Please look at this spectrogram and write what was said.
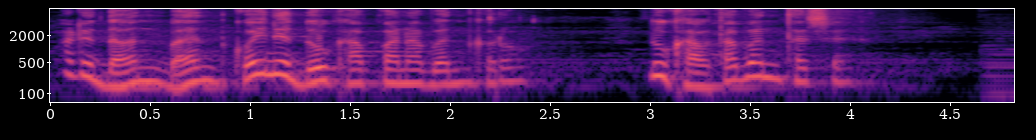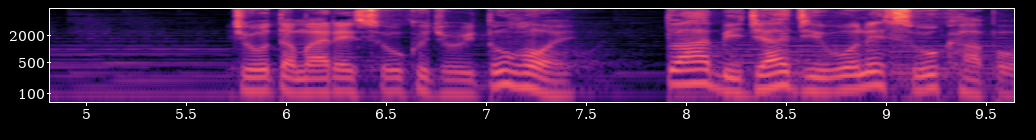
માટે ધન બંધ, કોઈને દુઃખ આપવાના બંધ કરો. દુઃખ આવતા બંધ થશે. જો તમારે સુખ જોઈતું હોય, તો આ બીજા જીવોને સુખ આપો.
